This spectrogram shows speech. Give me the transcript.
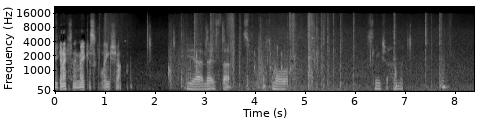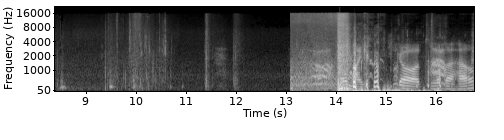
You can actually make a slingshot. Yeah, I noticed that small slingshot helmet. Oh my god, what the hell?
